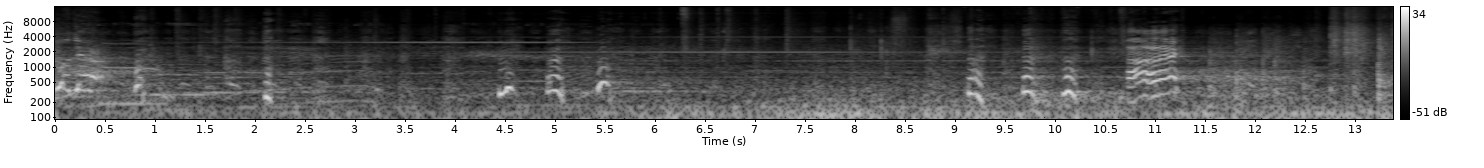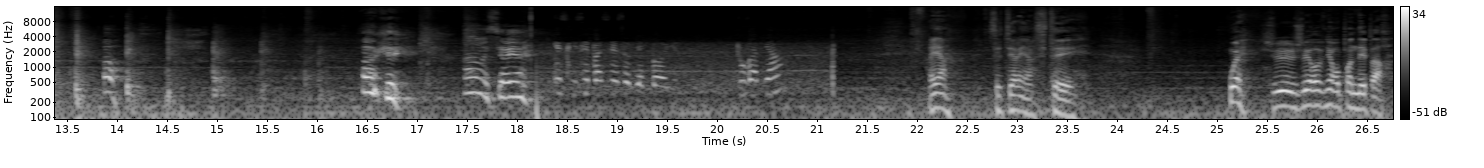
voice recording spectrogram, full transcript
Mon Dieu Ah ouais Oh. Ok. Ah, mais c'est rien. Qu'est-ce qui s'est passé, Soviet Boy? Tout va bien? Rien. C'était rien. C'était. Ouais, je, vais revenir au point de départ.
